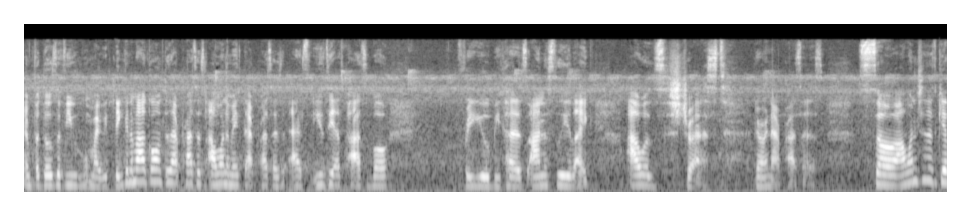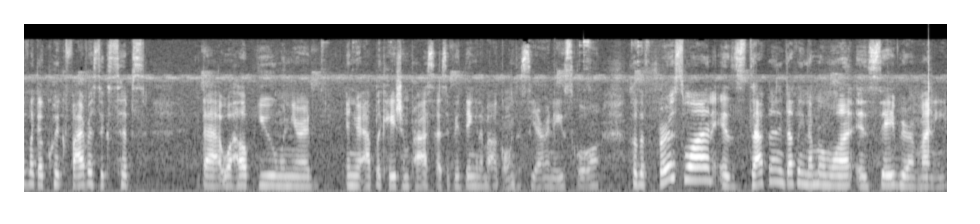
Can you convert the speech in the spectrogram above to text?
and for those of you who might be thinking about going through that process I want to make that process as easy as possible for you because honestly like I was stressed during that process. So I wanted to just give like a quick five or six tips that will help you when you're in your application process if you're thinking about going to CRNA school. So the first one is definitely, definitely number one is save your money.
